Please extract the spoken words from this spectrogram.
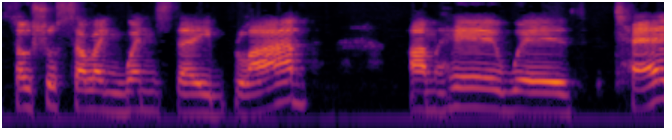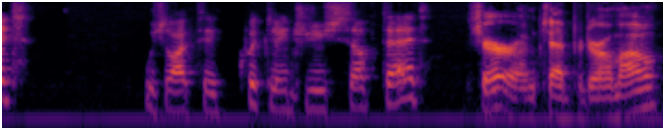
Social Selling Wednesday Blab. I'm here with Ted. Would you like to quickly introduce yourself, Ted? Sure, I'm Ted Prodromou,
